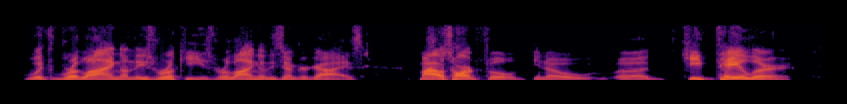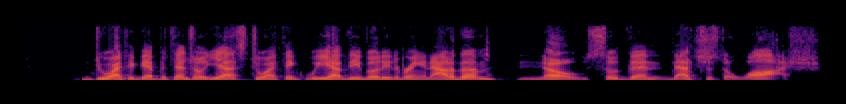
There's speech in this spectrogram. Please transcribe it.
with relying on these rookies, relying on these younger guys. Myles Hartsfield, you know, uh, Keith Taylor. Do I think they have potential? Yes. Do I think we have the ability to bring it out of them? No. So then that's just a wash.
